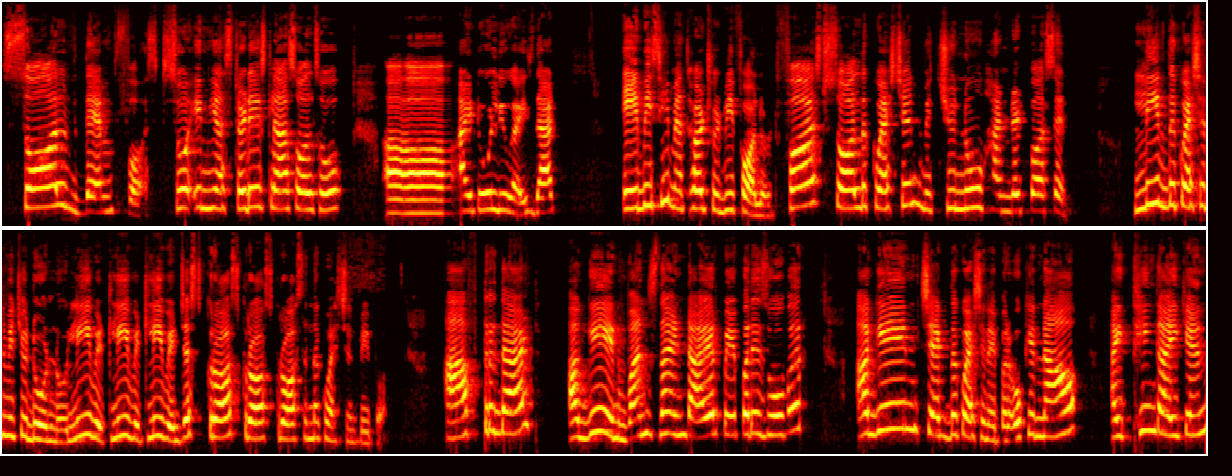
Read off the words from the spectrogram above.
solve them first so in yesterday's class also uh, i told you guys that ABC method should be followed. First, solve the question which you know 100%. Leave the question which you don't know. Leave it, leave it, leave it. Just cross, cross, cross in the question paper. After that, again, once the entire paper is over, again check the question paper. Okay, now I think I can,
